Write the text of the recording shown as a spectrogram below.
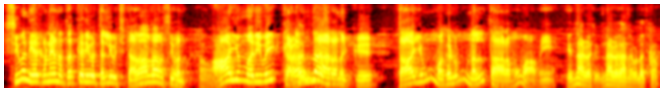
சிவன் ஏற்கனவே அந்த தற்கறிவை தள்ளி வச்சுட்டான். அதனால்தான் சிவன். ஆயும் அறிவை கடந்த அரனுக்கு தாயும் மகளும் நல் தாரமும் ஆமே. என்ன அழகு என்ன அழகான விளக்கம்.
